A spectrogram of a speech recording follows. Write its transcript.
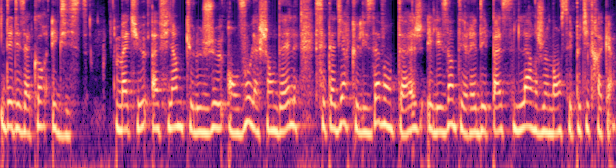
des désaccords existent. Mathieu affirme que le jeu en vaut la chandelle, c'est-à-dire que les avantages et les intérêts dépassent largement ces petits tracas.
